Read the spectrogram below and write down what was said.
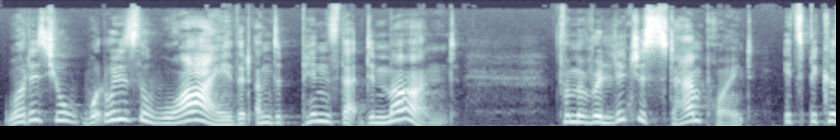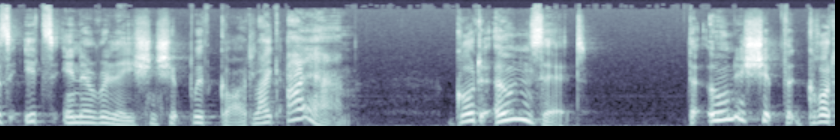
What is, your, what is the why that underpins that demand? From a religious standpoint, it's because it's in a relationship with God like I am. God owns it. The ownership that God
